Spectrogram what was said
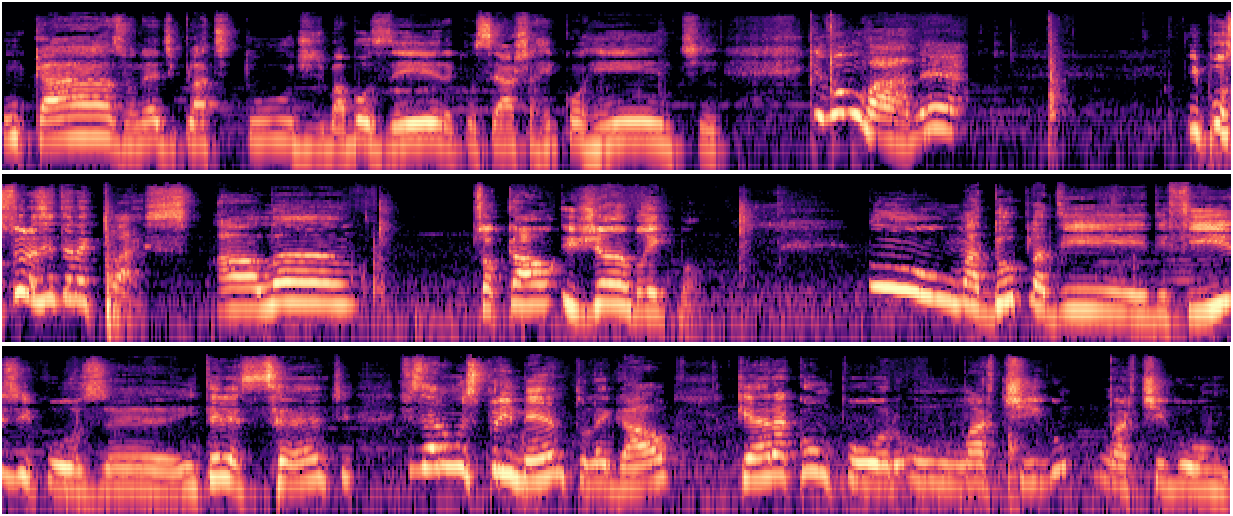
um caso né, de platitude, de baboseira que você acha recorrente. E vamos lá, né? Imposturas intelectuais. Alain Sokal e Jean Brickman. Uma dupla de, de físicos é, interessante, fizeram um experimento legal que era compor um artigo, um artigo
